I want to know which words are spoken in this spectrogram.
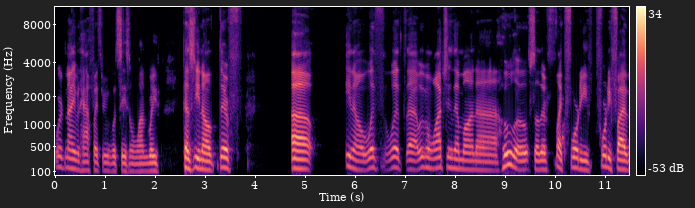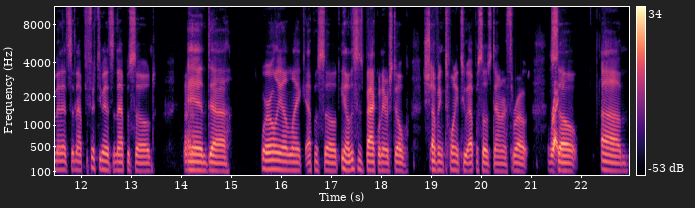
We're not even halfway through with season one. We because you know they're uh you know, with with uh, we've been watching them on uh, Hulu, so they're like 40, 45 minutes and 50 minutes an episode, mm-hmm. and uh, we're only on like episode. You know, this is back when they were still shoving twenty two episodes down our throat. Right. So, um,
